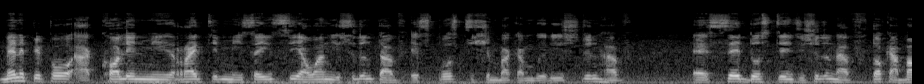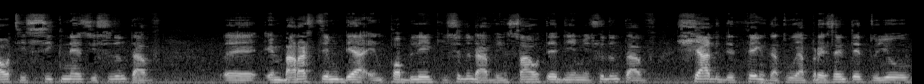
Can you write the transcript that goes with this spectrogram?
many people are calling me, writing me, saying, see, Awan, you shouldn't have exposed Chishimba Kambwili. You shouldn't have uh, said those things. You shouldn't have talked about his sickness. You shouldn't have uh, embarrassed him there in public. You shouldn't have insulted him. You shouldn't have shared the things that were presented to you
